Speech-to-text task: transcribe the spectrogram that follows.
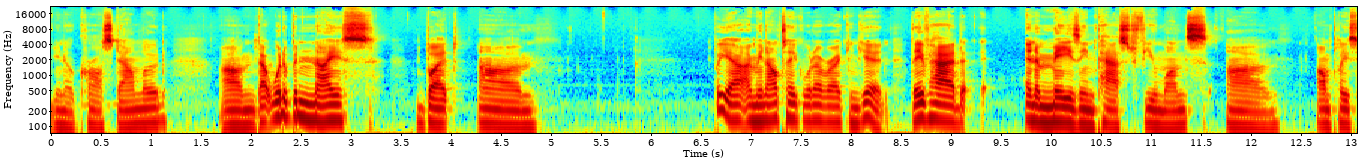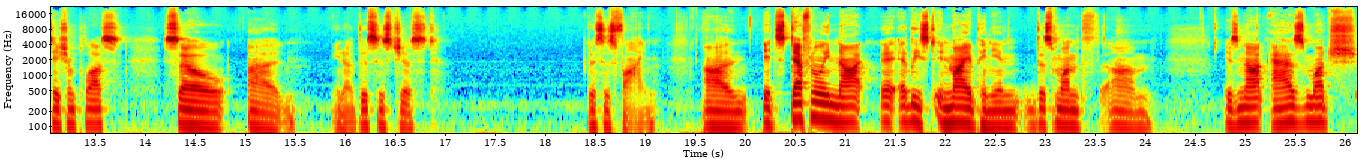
you know cross download. Um, that would have been nice, but um, but yeah, I mean, I'll take whatever I can get. They've had an amazing past few months uh, on PlayStation Plus, so uh, you know this is just this is fine. Uh, it's definitely not, at least in my opinion, this month um, is not as much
